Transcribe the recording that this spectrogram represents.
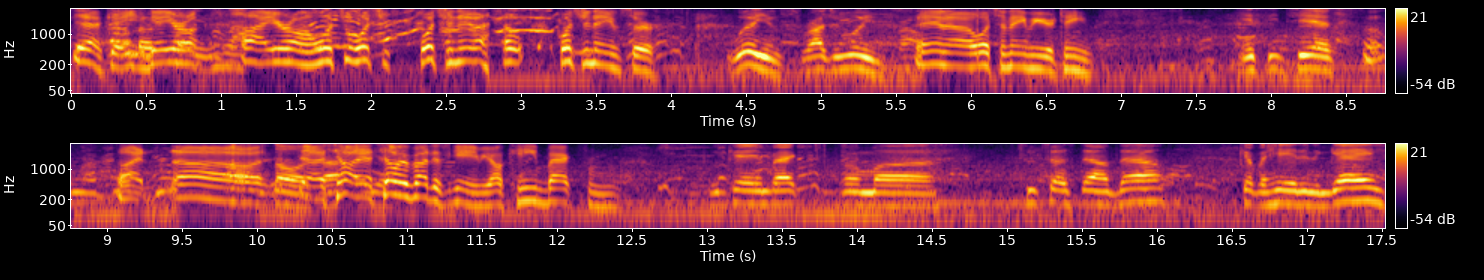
Yeah, okay. Yeah, you're on. All right, you're on. What's your what's your what's your name? What's your name, sir? Williams, Roger Williams, And uh, what's the name of your team? NCTS. All right. Uh, All-Stars, uh, tell, right? tell me about this game. Y'all came back from. We came back from uh, two touchdowns down. Just kept ahead in the game.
